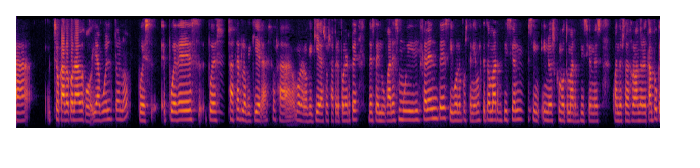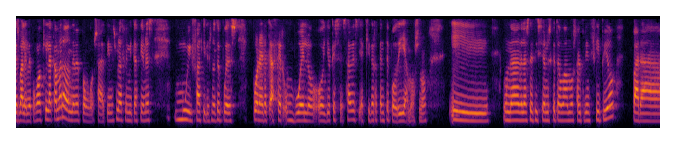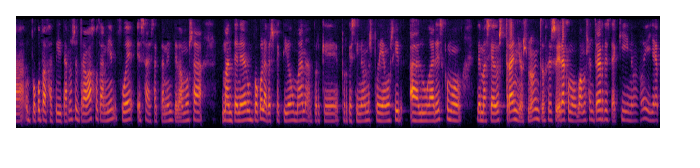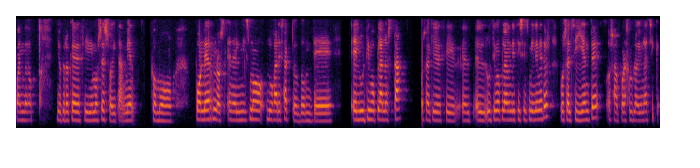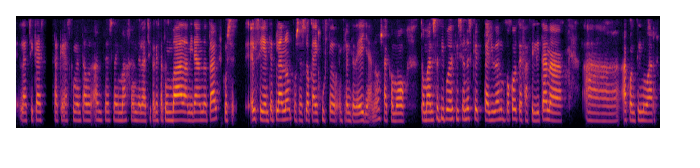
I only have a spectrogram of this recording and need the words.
chocado con algo y ha vuelto, ¿no? Pues eh, puedes, puedes hacer lo que quieras, o sea, bueno, lo que quieras, o sea, pero ponerte desde lugares muy diferentes y bueno, pues teníamos que tomar decisiones y, no es como tomar decisiones cuando estás grabando en el campo, que es, vale, me pongo aquí la cámara, ¿dónde me pongo? O sea, tienes unas limitaciones muy fáciles, no te puedes poner a hacer un vuelo o yo qué sé, ¿sabes? Y aquí de repente podíamos, ¿no? Y una de las decisiones que tomamos al principio para un poco para facilitarnos el trabajo también fue esa exactamente. Vamos a mantener un poco la perspectiva humana, porque, porque si no nos podíamos ir a lugares como demasiado extraños, ¿no? Entonces era como vamos a entrar desde aquí, ¿no? Y ya cuando yo creo que decidimos eso y también como ponernos en el mismo lugar exacto donde el último plano está, o sea, quiero decir, el, último plano en 16 milímetros, pues el siguiente, o sea, por ejemplo, hay una chica, la chica esta que has comentado antes, la imagen de la chica que está tumbada mirando tal, pues el siguiente plano, pues es lo que hay justo enfrente de ella, ¿no? O sea, como tomar ese tipo de decisiones que te ayudan un poco, te facilitan a, a, continuar,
